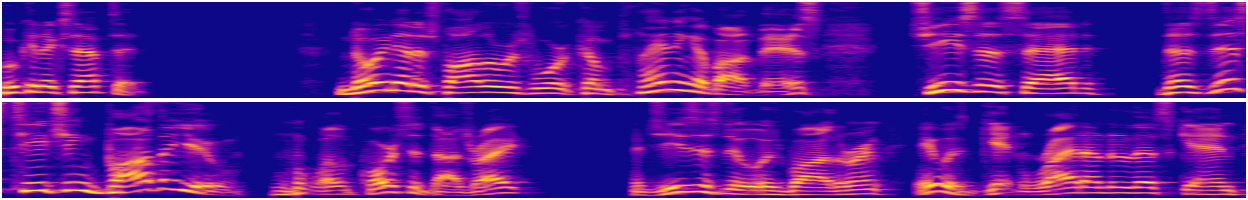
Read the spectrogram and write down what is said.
Who can accept it? Knowing that his followers were complaining about this, Jesus said, Does this teaching bother you? well, of course it does, right? And Jesus knew it was bothering. It was getting right under their skin.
